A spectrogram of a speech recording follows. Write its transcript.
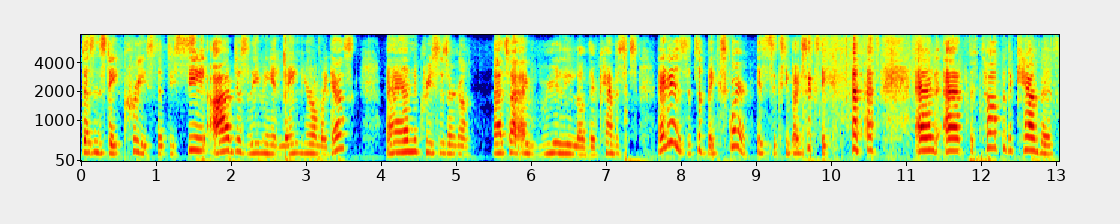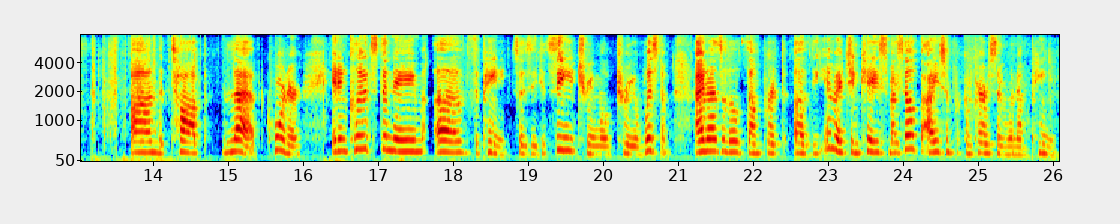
doesn't stay creased. As you see, I'm just leaving it laying here on my desk and the creases are gone. That's why I really love their canvases. It is, it's a big square. It's 60 by 60. and at the top of the canvas, on the top left corner, it includes the name of the painting. So as you can see, Tree, Tree of Wisdom. And as a little thumbprint of the image in case myself, I use them for comparison when I'm painting.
